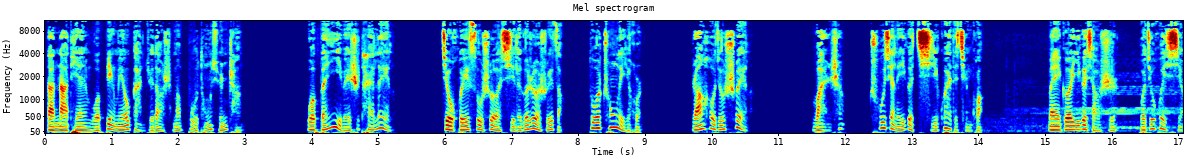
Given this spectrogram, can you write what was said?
但那天我并没有感觉到什么不同寻常。我本以为是太累了，就回宿舍洗了个热水澡，多冲了一会儿，然后就睡了。晚上出现了一个奇怪的情况，每隔一个小时我就会醒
